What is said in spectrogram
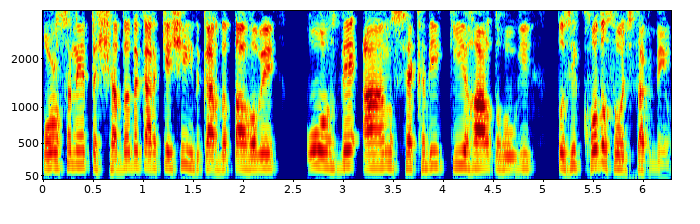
ਪੁਲਿਸ ਨੇ ਤਸ਼ੱਦਦ ਕਰਕੇ ਸ਼ਹੀਦ ਕਰ ਦਿੱਤਾ ਹੋਵੇ ਉਸ ਦੇ ਆਮ ਸਿੱਖ ਦੀ ਕੀ ਹਾਲਤ ਹੋਊਗੀ ਤੁਸੀਂ ਖੁਦ ਸੋਚ ਸਕਦੇ ਹੋ।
